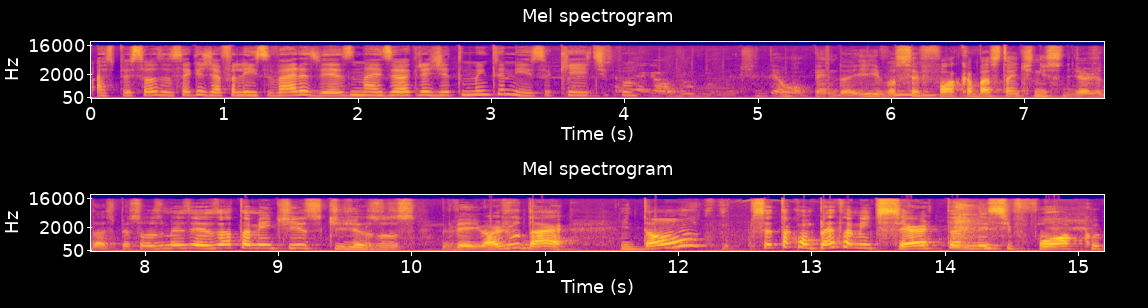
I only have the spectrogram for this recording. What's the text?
as, pessoas, eu sei que eu já falei isso várias vezes, mas eu acredito muito nisso, que, isso tipo... É legal, viu, Bruno? Te interrompendo aí, você uhum. foca bastante nisso de ajudar as pessoas, mas é exatamente isso que Jesus veio, ajudar. Então, você está completamente certa nesse foco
